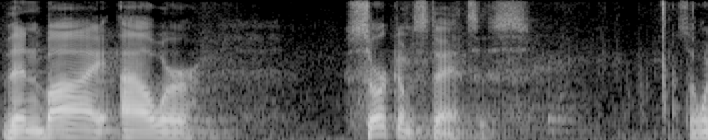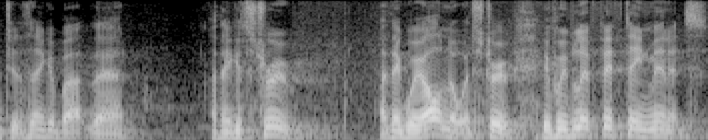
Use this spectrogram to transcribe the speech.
than by our circumstances. So I want you to think about that. I think it's true. I think we all know it's true. If we've lived 15 minutes,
